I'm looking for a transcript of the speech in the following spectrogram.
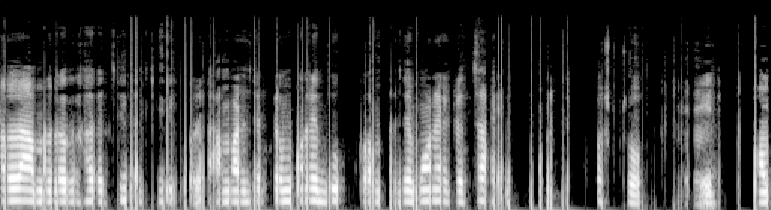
আল্লাহ আমার লোক চিনাচিনি করে আমার যে একটা মনে দুঃখ, আমার যে মনে একটা চাহিদা মনে একটা কষ্ট এটা আমার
